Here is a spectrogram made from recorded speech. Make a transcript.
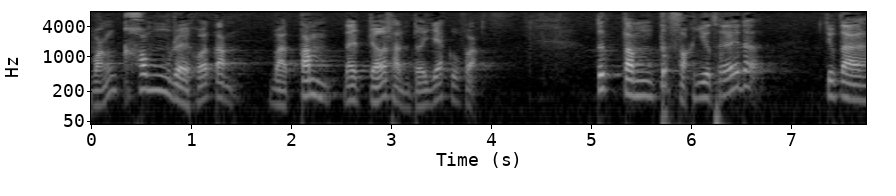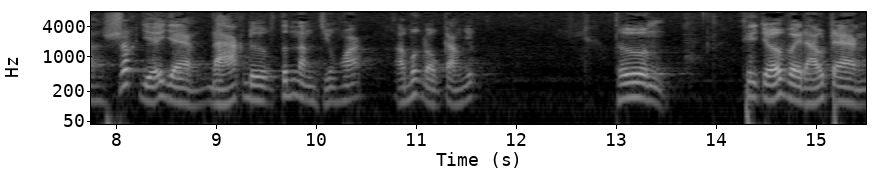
vẫn không rời khỏi tâm và tâm đã trở thành tuệ giác của phật. Tức tâm tức phật như thế đó, chúng ta rất dễ dàng đạt được tính năng chuyển hóa ở mức độ cao nhất. Thường, khi trở về đạo tràng,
